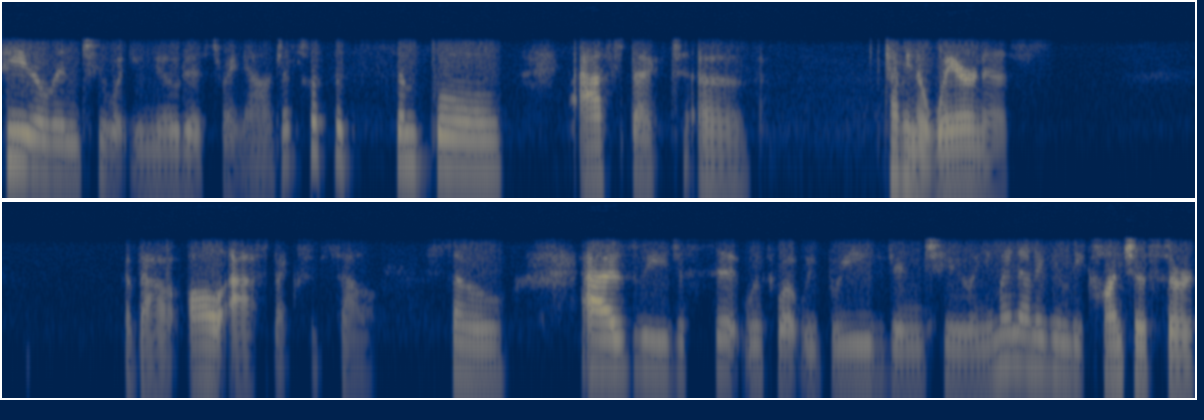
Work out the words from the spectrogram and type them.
feel into what you notice right now, just with the simple aspect of having awareness about all aspects of self. So, as we just sit with what we breathed into, and you might not even be conscious or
